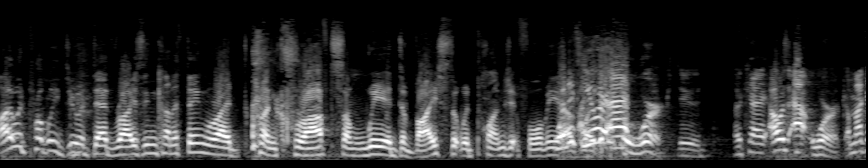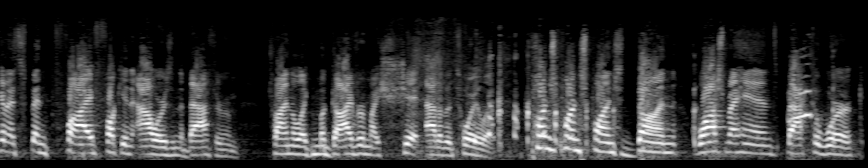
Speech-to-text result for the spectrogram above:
I would probably do a Dead Rising kind of thing where I'd try and craft some weird device that would plunge it for me. What out if you were at work, dude? Okay, I was at work. I'm not gonna spend five fucking hours in the bathroom trying to like MacGyver my shit out of the toilet. Punch, punch, punch. Done. Wash my hands. Back to work.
